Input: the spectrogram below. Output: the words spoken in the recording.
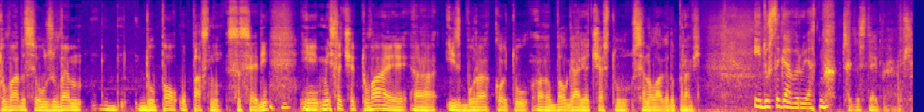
това да се озовем до по-опасни съседи. И мисля, че това е а, избора, който а, България често се налага да прави. И до сега, вероятно. To this day, perhaps.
